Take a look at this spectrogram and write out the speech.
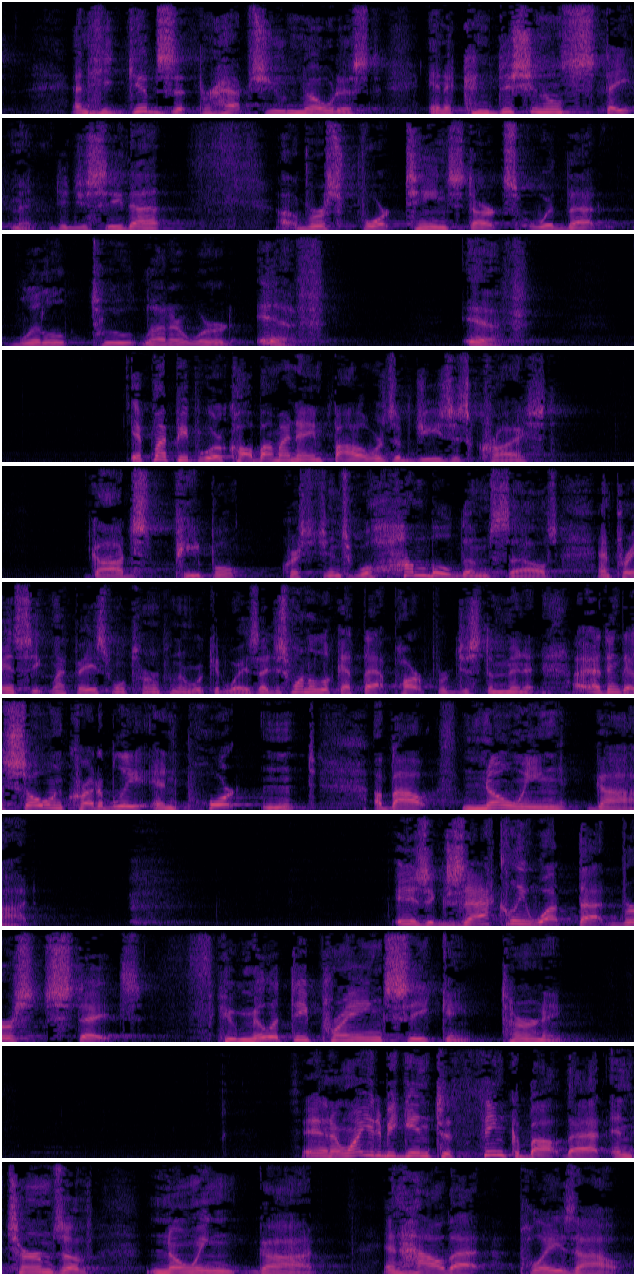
And He gives it, perhaps you noticed, in a conditional statement. Did you see that? Uh, verse 14 starts with that little two letter word, if. If. If my people are called by my name, followers of Jesus Christ, God's people, Christians will humble themselves and pray and seek my face and will turn from their wicked ways. I just want to look at that part for just a minute. I think that's so incredibly important about knowing God. It is exactly what that verse states. Humility, praying, seeking, turning. And I want you to begin to think about that in terms of knowing God and how that plays out.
